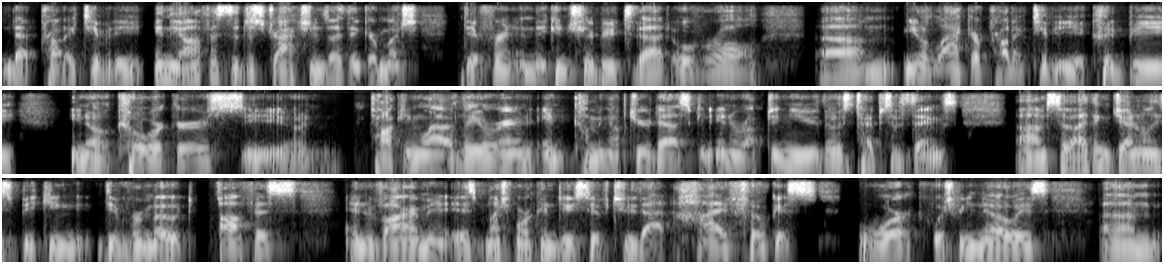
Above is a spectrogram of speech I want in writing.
that productivity in the office the distractions i think are much different and they contribute to that overall um, you know lack of productivity it could be you know coworkers you know, talking loudly or in, in coming up to your desk and interrupting you, those types of things. Um, so I think generally speaking, the remote office environment is much more conducive to that high focus work, which we know is um,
